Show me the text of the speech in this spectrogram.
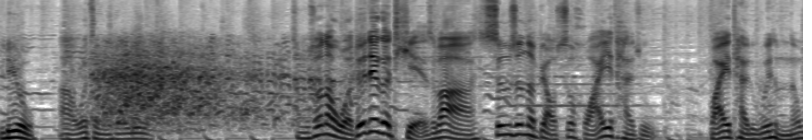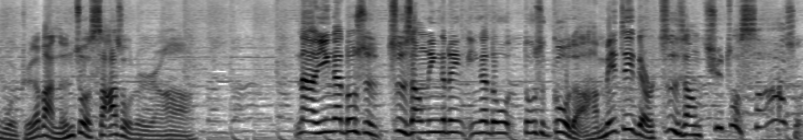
六啊，我只能说六。怎么说呢？我对这个帖子吧，深深的表示怀疑态度。怀疑态度，为什么呢？我觉得吧，能做杀手的人啊，那应该都是智商应该都应该都都是够的啊，没这点智商去做杀手，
